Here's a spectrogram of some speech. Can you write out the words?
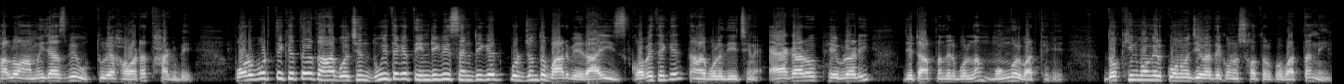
ভালো আমেজ আসবে, উত্তরে হাওয়াটা থাকবে। পরবর্তী ক্ষেত্রে তারা বলছেন দুই থেকে তিন ডিগ্রি সেন্টিগ্রেড পর্যন্ত বাড়বে। রাইজ কবে থেকে? তারা বলে দিয়েছেন এগারো ফেব্রুয়ারি, যেটা আপনাদের বললাম মঙ্গলবার থেকে। দক্ষিণবঙ্গের কোনো জেলাতে কোনো সতর্কবার্তা নেই।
